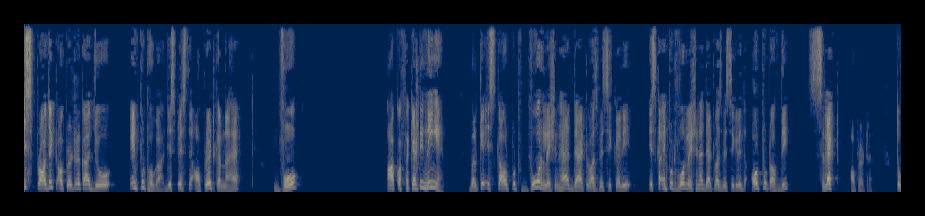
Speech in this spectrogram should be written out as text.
اس پروجیکٹ آپریٹر کا جو ان پٹ ہوگا جس پہ اس نے آپریٹ کرنا ہے وہ آپ کا فیکلٹی نہیں ہے بلکہ اس کا آؤٹ پٹ وہ ریلیشن ہے دیٹ واز بیسیکلی اس کا ان پٹ وہ ریلیشن ہے that was basically the output of the select operator تو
